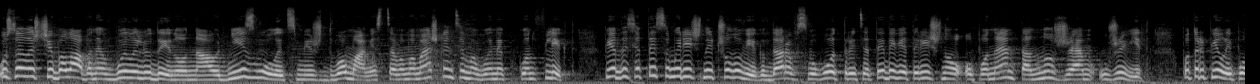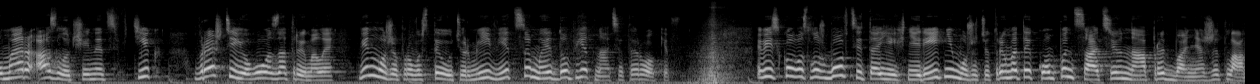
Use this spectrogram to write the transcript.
У селищі Балабине вбили людину. На одній з вулиць між двома місцевими мешканцями виник конфлікт. 57-річний чоловік вдарив свого 39-річного опонента ножем у живіт. Потерпілий помер, а злочинець втік. Врешті його затримали. Він може провести у тюрмі від 7 до 15 років. Військовослужбовці та їхні рідні можуть отримати компенсацію на придбання житла.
